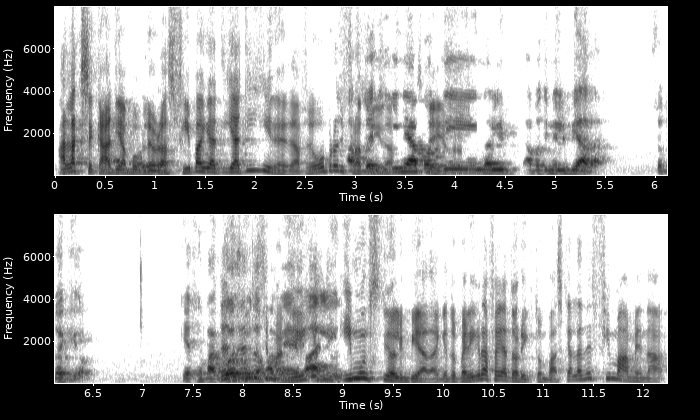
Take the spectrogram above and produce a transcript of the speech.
Άλλαξε κάτι από πλευράς FIFA, γιατί, γιατί γίνεται αυτό; Εγώ πρώτη φορά το είδα. Έχει γίνει από την, από την Ολυμπιάδα στο Τόκιο. Και στο παγκόσμιο το είχαμε βάλει. Ήμουν στην Ολυμπιάδα και το περίγραφα για το Ρίκτον Μπάσκετ, αλλά δεν θυμάμαι να,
